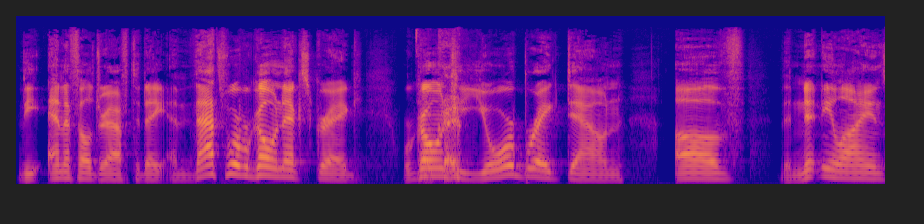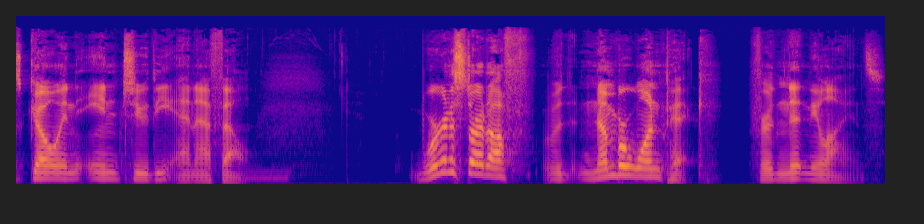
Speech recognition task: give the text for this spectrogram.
the nfl draft today and that's where we're going next greg we're going okay. to your breakdown of the Nittany Lions going into the NFL. We're going to start off with number one pick for the Nittany Lions.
